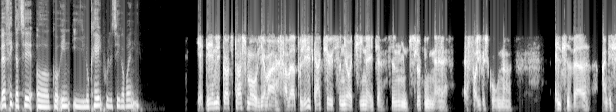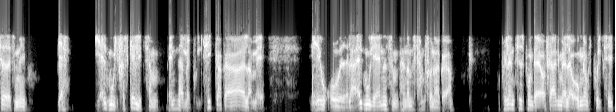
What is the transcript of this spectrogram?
hvad fik dig til at gå ind i lokalpolitik oprindeligt? Ja, det er egentlig et godt spørgsmål. Jeg var, har været politisk aktiv, siden jeg var teenager, siden slutningen af, af folkeskolen, og altid været engageret sådan i, ja, i alt muligt forskelligt, som enten havde med politik at gøre, eller med elevråd, eller alt muligt andet, som havde noget med samfundet at gøre. Og på et eller andet tidspunkt, da jeg var færdig med at lave ungdomspolitik,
